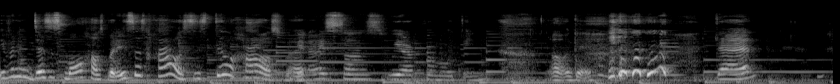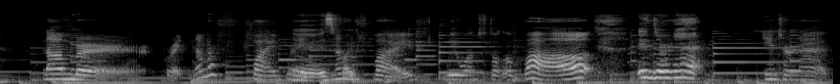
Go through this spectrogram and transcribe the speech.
even just a small house, but it's a house. It's still a house, right You know, it sounds we are promoting. Oh, okay. Then number right number five right Yeah, it's number five. we want to talk about Internet. internet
